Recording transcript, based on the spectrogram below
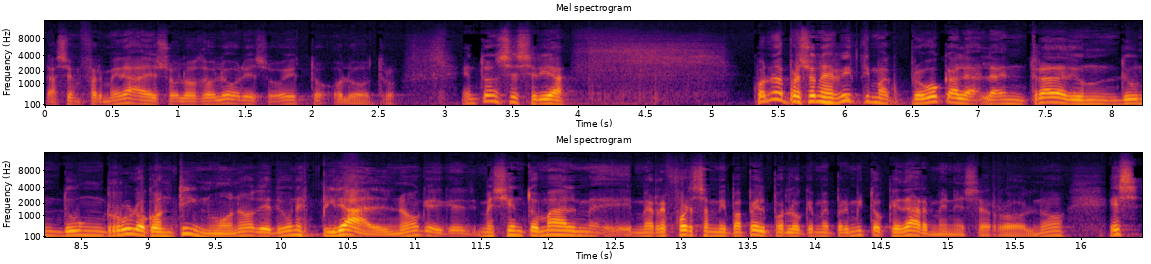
las enfermedades o los dolores o esto o lo otro? Entonces sería cuando una persona es víctima provoca la, entrada de un, rulo continuo, ¿no? de, una espiral, ¿no? Que, me siento mal, me, refuerza mi papel, por lo que me permito quedarme en ese rol. ¿no? Es,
